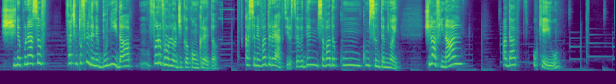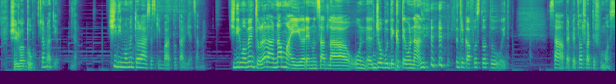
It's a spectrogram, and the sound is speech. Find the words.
și ne punea să facem tot felul de nebunii, dar fără vreo logică concretă. Ca să ne vadă reacțiile, să vedem, să vadă cum, cum suntem noi. Și la final a dat ok-ul Și ai luat tu. și am luat eu. Da. Și din momentul ăla s-a schimbat total viața mea. Și din momentul ăla n-am mai renunțat la un jobul de câte un an. Pentru că a fost totul, uite, s-a perpetuat foarte frumos.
